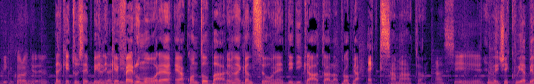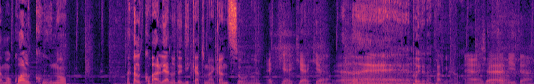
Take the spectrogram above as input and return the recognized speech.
Piccolo dio- Perché tu sai bene che. Fai Rumore è a quanto pare una canzone dedicata alla propria ex amata. Ah, sì? Invece qui abbiamo qualcuno al quale hanno dedicato una canzone. E chi è? Chi è? Chi è? Eh, poi te ne parliamo. Eh, Cioè, dite, dite.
